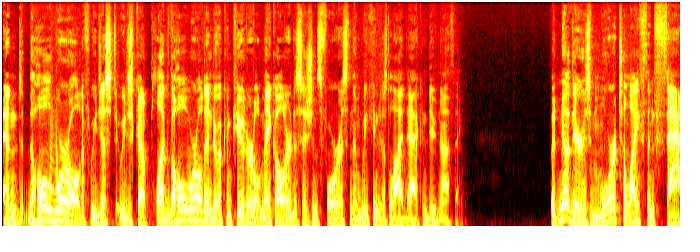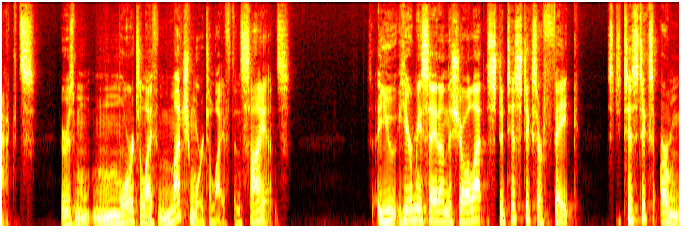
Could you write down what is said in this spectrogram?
and the whole world, if we just we just got to plug the whole world into a computer, it'll make all our decisions for us, and then we can just lie back and do nothing. But no, there is more to life than facts. There is more to life, much more to life than science. You hear me say it on the show a lot. Statistics are fake. Statistics are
